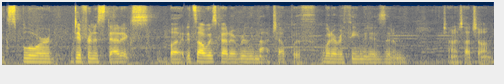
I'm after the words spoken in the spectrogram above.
explore different aesthetics, but it's always got to really match up with whatever theme it is that I'm trying to touch on.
